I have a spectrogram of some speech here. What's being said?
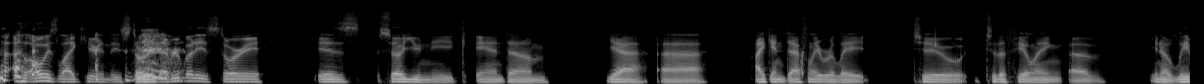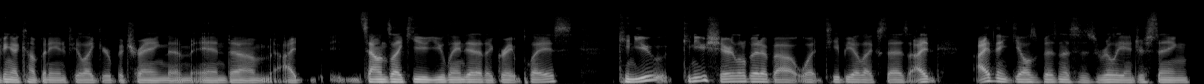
I always like hearing these stories. Everybody's story is so unique and um yeah uh i can definitely relate to to the feeling of you know leaving a company and feel like you're betraying them. And um i it sounds like you you landed at a great place. Can you can you share a little bit about what tblx does? I i think y'all's business is really interesting.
